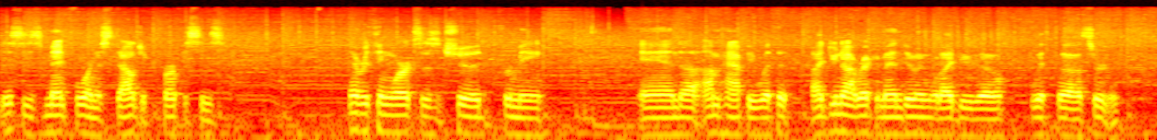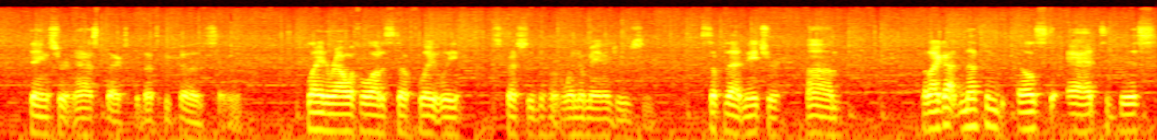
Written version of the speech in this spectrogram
this is meant for nostalgic purposes. Everything works as it should for me, and uh, I'm happy with it. I do not recommend doing what I do, though, with uh, certain things, certain aspects, but that's because I'm playing around with a lot of stuff lately, especially different window managers and stuff of that nature. Um, but I got nothing else to add to this.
